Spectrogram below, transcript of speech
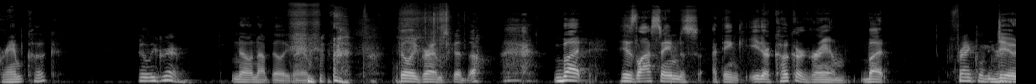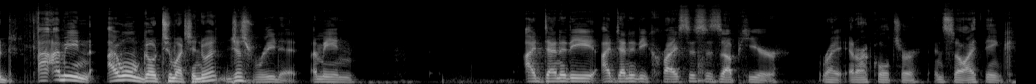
Graham Cook. Billy Graham. No, not Billy Graham. Billy Graham's good though. But his last name is I think either Cook or Graham. But Franklin Graham. dude, I, I mean, I won't go too much into it. Just read it. I mean, identity identity crisis is up here, right, in our culture, and so I think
